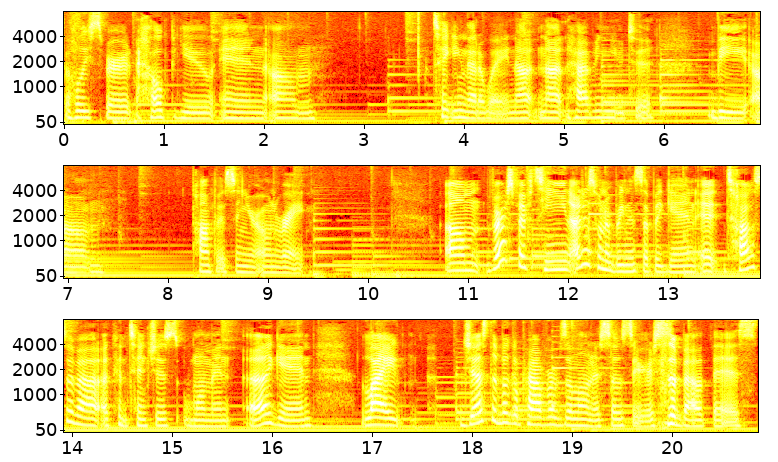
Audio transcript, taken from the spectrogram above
the Holy Spirit help you in um, taking that away, not not having you to be um, pompous in your own right. Um, verse 15, I just want to bring this up again. It talks about a contentious woman again. Like, just the book of Proverbs alone is so serious about this.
